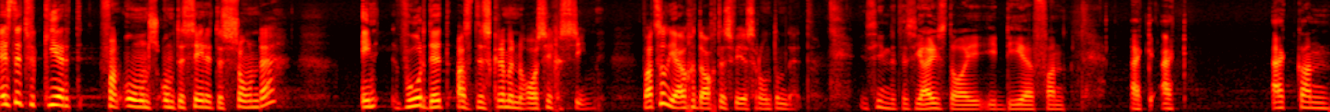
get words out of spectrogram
is dit verkeerd van ons om te sê dit is sonde en word dit as diskriminasie gesien? Wat sal jou gedagtes wees rondom dit? Jy sien dit is juist daai idee van ek ek ek kan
